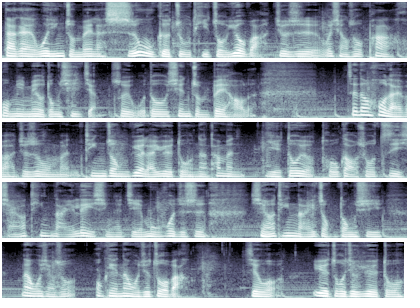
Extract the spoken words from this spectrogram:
大概我已经准备了十五个主题左右吧。就是我想说，怕后面没有东西讲，所以我都先准备好了。再到后来吧，就是我们听众越来越多，那他们也都有投稿说自己想要听哪一类型的节目，或者是想要听哪一种东西。那我想说，OK，那我就做吧。结果越做就越多。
